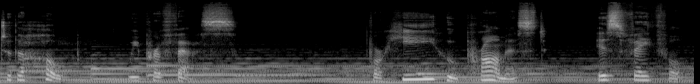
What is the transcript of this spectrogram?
to the hope we profess. For he who promised is faithful.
